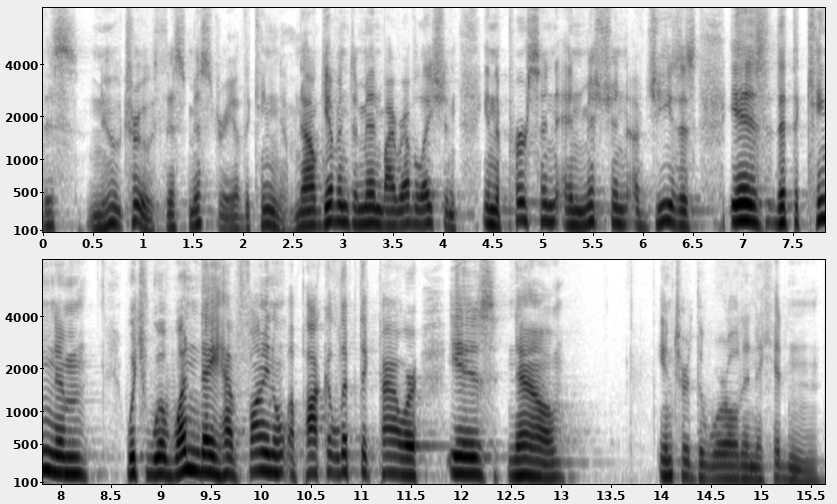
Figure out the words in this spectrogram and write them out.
This new truth, this mystery of the kingdom, now given to men by revelation in the person and mission of Jesus, is that the kingdom, which will one day have final apocalyptic power, is now entered the world in a hidden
